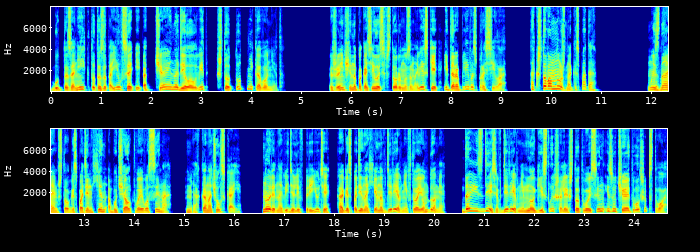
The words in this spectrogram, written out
будто за ней кто-то затаился и отчаянно делал вид, что тут никого нет. Женщина покосилась в сторону занавески и торопливо спросила. «Так что вам нужно, господа?» «Мы знаем, что господин Хен обучал твоего сына», — мягко начал Скай. «Норина видели в приюте, а господина Хена в деревне, в твоем доме. Да и здесь, в деревне, многие слышали, что твой сын изучает волшебство,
